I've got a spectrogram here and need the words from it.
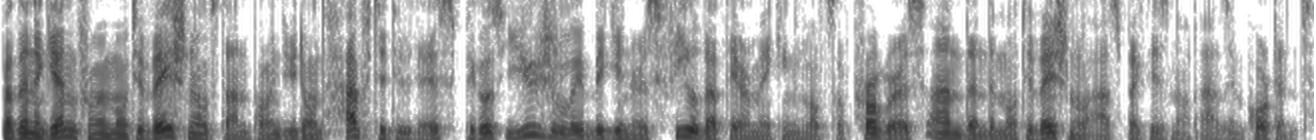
But then again, from a motivational standpoint, you don't have to do this because usually beginners feel that they are making lots of progress and then the motivational aspect is not as important.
